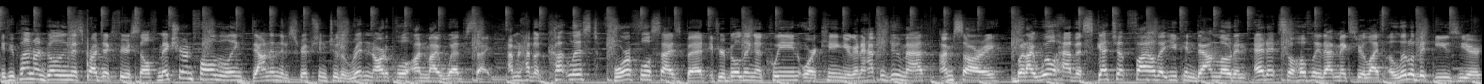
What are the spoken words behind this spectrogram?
If you plan on building this project for yourself, make sure and follow the link down in the description to the written article on my website. I'm gonna have a cut list for a full-size bed. If you're building a queen or a king, you're gonna have to do math, I'm sorry. But I will have a SketchUp file that you can download and edit, so hopefully that makes your life a little bit easier.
